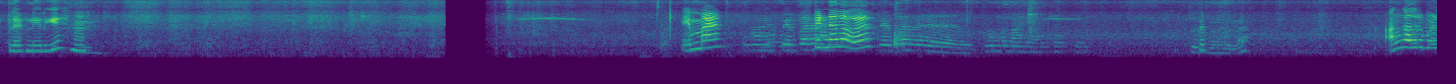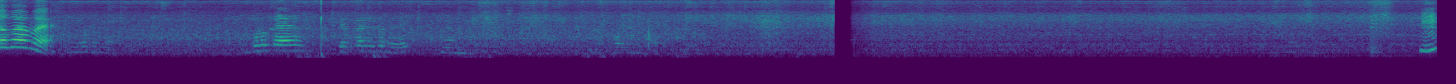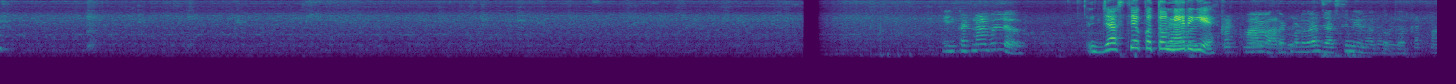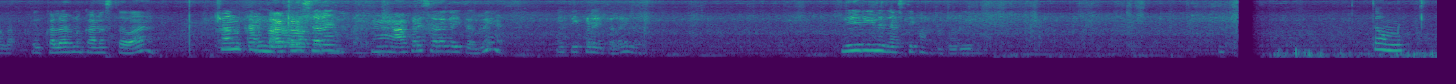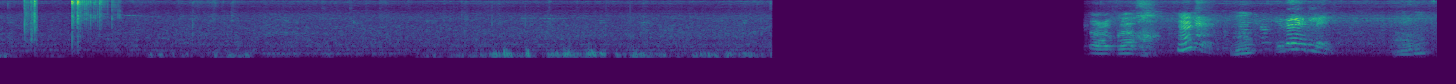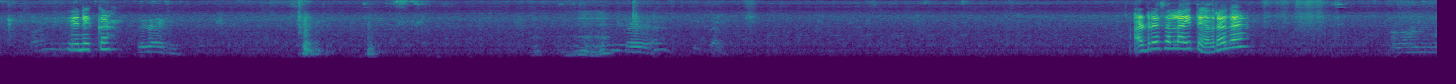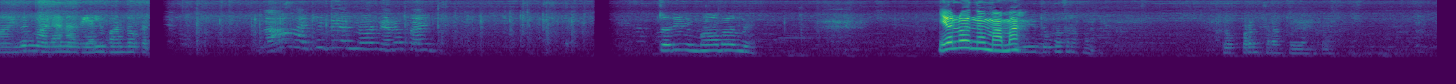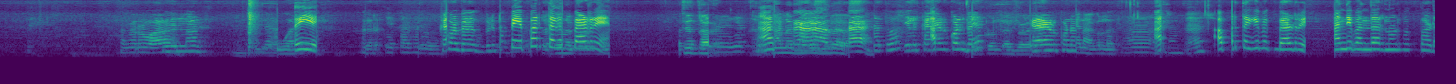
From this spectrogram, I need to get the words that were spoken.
ಪ್ಲೇಟ್ ನೀರಿಗೆ ಹಾಂ ಎಮ್ಮ ತಿನ್ನದವ ಹಂಗಾದ್ರೆ ಬೆಳಗ ಅವ ಹ್ಞೂ ಏನು ಕಟ್ ಮಾಡಿಬಿಡ್ಲು ಜಾಸ್ತಿ ಹಾಕೋತಾವ ನೀರಿಗೆ ಕಟ್ ಮಾಡಿದ ಜಾಸ್ತಿ ನೀರು ಹಾಕೋತ ಇವು ಕಲರ್ನು ಕಾಣಿಸ್ತಾವ ಚಂದ ಆ ಕಡೆ ಸರ ಹ್ಞೂ ಆ ಕಡೆ ಸರಾಗ ಐತಲ್ರಿ ಮತ್ತು ಈ ಕಡೆ ಐತಲ್ಲ ಇದು ನೀರಿಗಿನ ಜಾಸ್ತಿ ಕಾಣ್ತೈತವ್ರಿ ಇದು ತಮ್ಮಿ ಅಡ್ರೆಸ್ ಎಲ್ಲ ಐತೆ ಅದ್ರಾಗ? ಎಲ್ಲೋದ್ ನಮ್ಮ ಮಾಮ? ಅಯ್ಯ. ಪೇಪರ್ ತೆಗೆದ್ಬೇಡ್ರಿ. ಅಪ್ಪ ತೆಗಿಬೇಕು ಬೇಡ್ರಿ ಮಂದಿ ಬಂದಾರ ನೋಡ್ಬೇಕು ಬಾಡ.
